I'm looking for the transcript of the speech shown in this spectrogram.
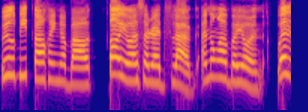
we'll be talking about toyo as a red flag. Ano nga ba yon? Well,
